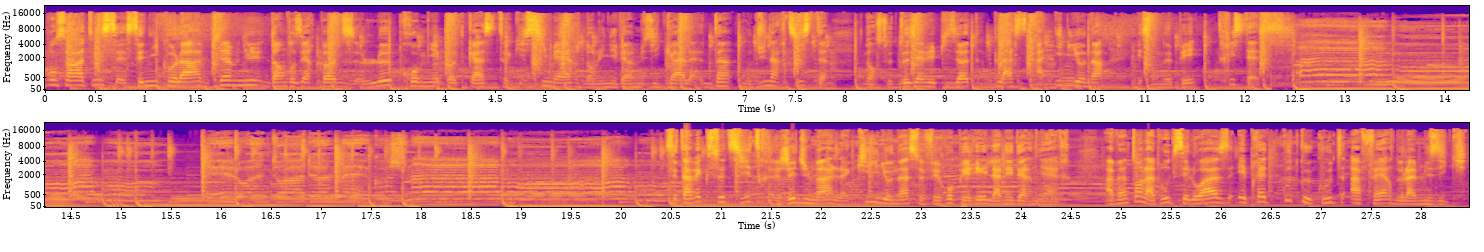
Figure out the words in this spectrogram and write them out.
bonsoir à tous, c'est Nicolas, bienvenue dans vos AirPods, le premier podcast qui s'immerge dans l'univers musical d'un ou d'une artiste. Dans ce deuxième épisode, place à Iliona et son EP Tristesse. C'est avec ce titre, J'ai du mal, qu'Iliona se fait repérer l'année dernière. À 20 ans, la bruxelloise est prête coûte que coûte à faire de la musique.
